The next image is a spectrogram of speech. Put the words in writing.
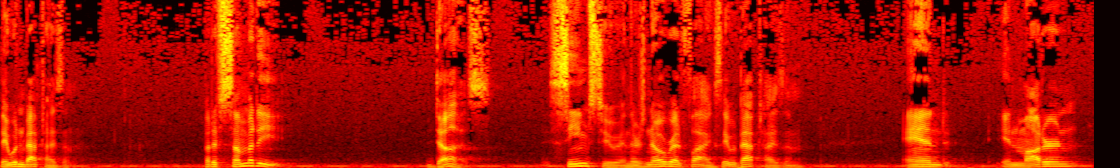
they wouldn't baptize them. But if somebody does, seems to, and there's no red flags, they would baptize them. And in modern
